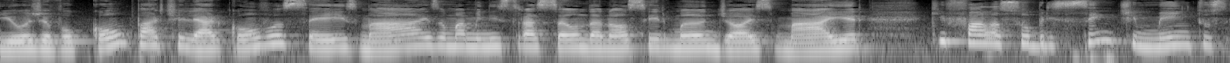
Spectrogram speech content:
E hoje eu vou compartilhar com vocês mais uma ministração da nossa irmã Joyce Meyer, que fala sobre sentimentos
